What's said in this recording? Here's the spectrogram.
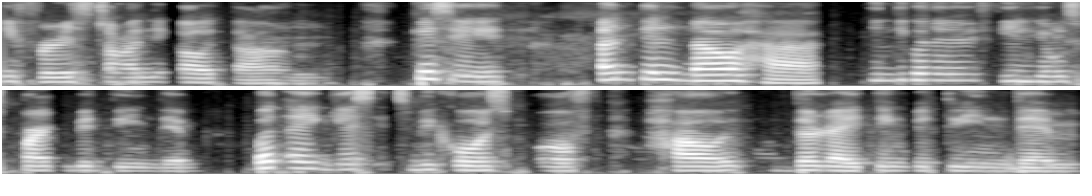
ni First tsaka ni Kautang. Kasi until now ha, hindi ko na feel yung spark between them. But I guess it's because of how the writing between them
